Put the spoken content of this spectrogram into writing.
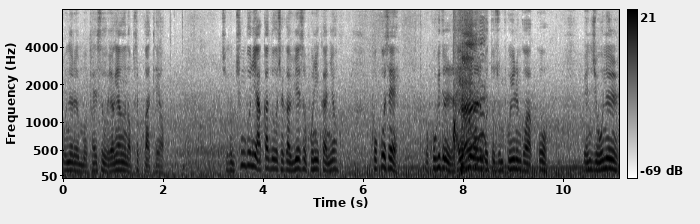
오늘은 뭐 배수 영향은 없을 것 같아요. 지금 충분히 아까도 제가 위에서 보니까요. 곳곳에 뭐 고기들 라이딩 하는 것도 좀 보이는 것 같고 왠지 오늘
